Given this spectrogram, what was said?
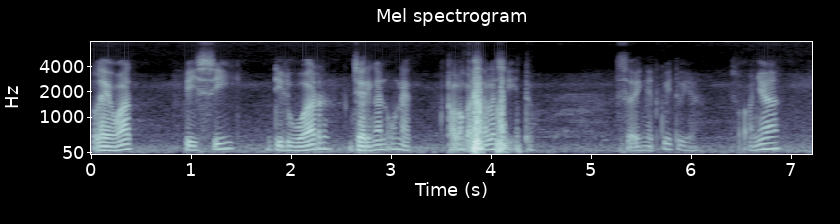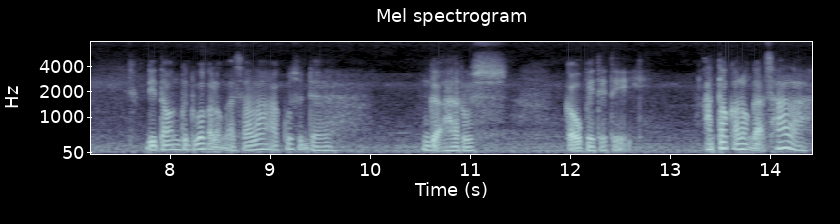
lewat PC di luar jaringan UNED. Kalau nggak salah sih itu. Seingatku itu ya. Soalnya di tahun kedua kalau nggak salah aku sudah nggak harus ke UPTTI atau kalau nggak salah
